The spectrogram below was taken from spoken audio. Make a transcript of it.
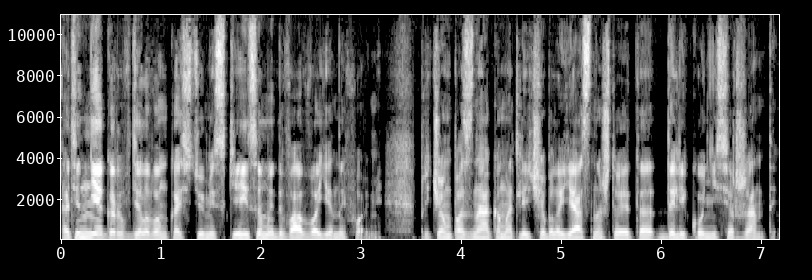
Один негр в деловом костюме с кейсом и два в военной форме. Причем по знакам отличия было ясно, что это далеко не сержанты.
